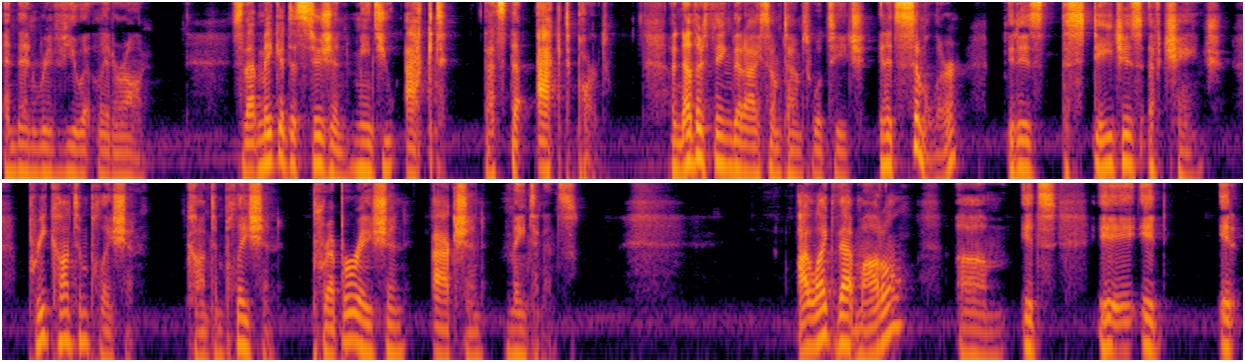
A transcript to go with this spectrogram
and then review it later on. So that make a decision means you act. That's the act part. Another thing that I sometimes will teach, and it's similar, it is the stages of change pre contemplation, contemplation, preparation, action, maintenance. I like that model. Um, it's it, it it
